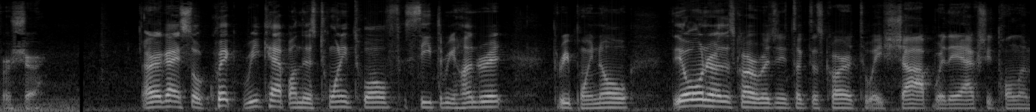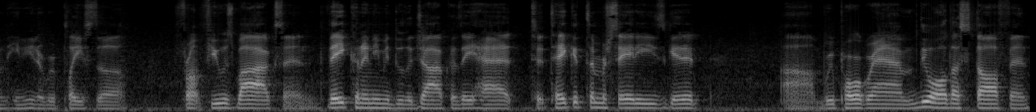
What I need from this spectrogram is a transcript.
for sure. All right, guys, so quick recap on this 2012 C300 3.0. The owner of this car originally took this car to a shop where they actually told him he needed to replace the front fuse box, and they couldn't even do the job because they had to take it to Mercedes, get it um, reprogrammed, do all that stuff, and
